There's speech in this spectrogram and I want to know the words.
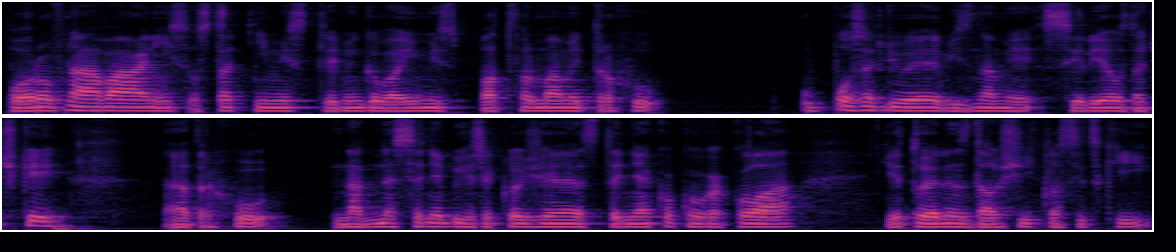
porovnávání s ostatními streamingovými platformami trochu upozadňuje významy síly jeho značky. A trochu nadneseně bych řekl, že stejně jako Coca-Cola je to jeden z dalších klasických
